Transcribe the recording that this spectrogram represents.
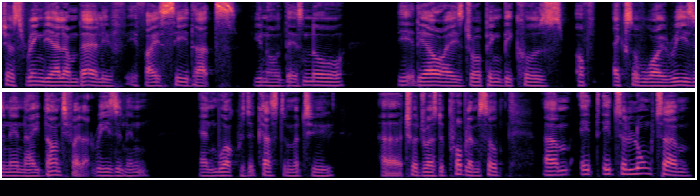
just ring the alarm bell if if I see that you know there's no the, the ROI is dropping because of X of Y reason and identify that reason and, and work with the customer to uh, to address the problem. So um, it, it's a long term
